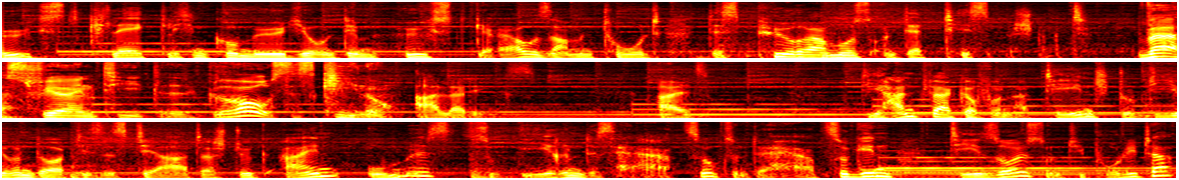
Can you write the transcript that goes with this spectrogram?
höchst kläglichen Komödie und dem höchst grausamen Tod des Pyramus und der Thisbe statt. Was für ein Titel. Großes Kino. Allerdings. Also, die Handwerker von Athen studieren dort dieses Theaterstück ein, um es zu Ehren des Herzogs und der Herzogin Theseus und Hippolyta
